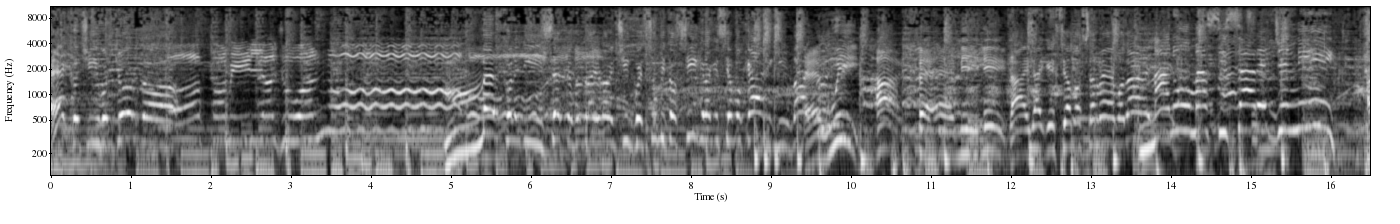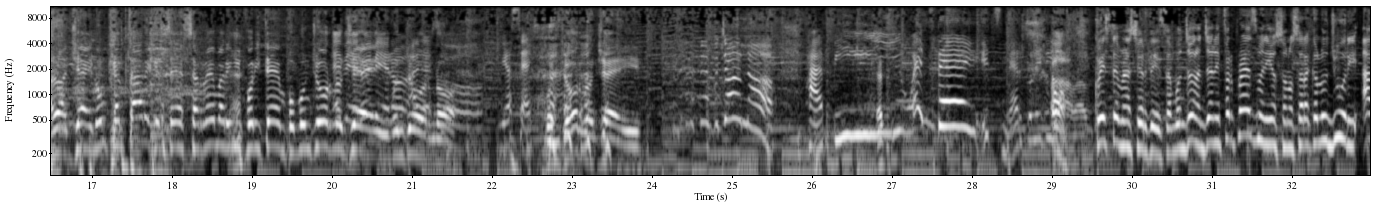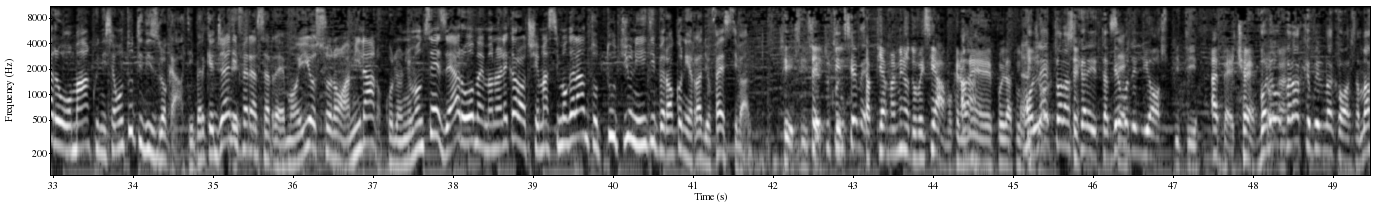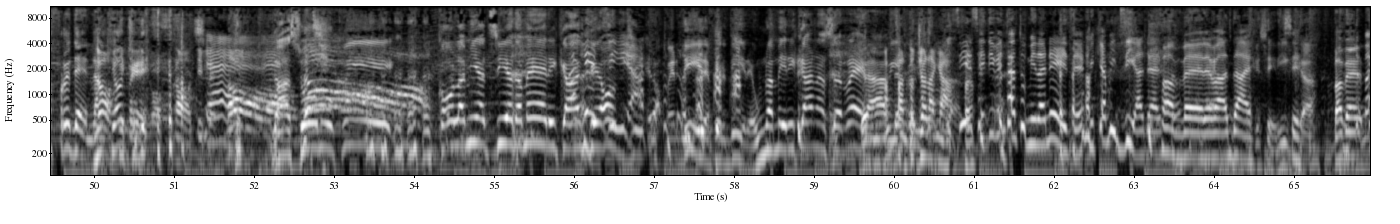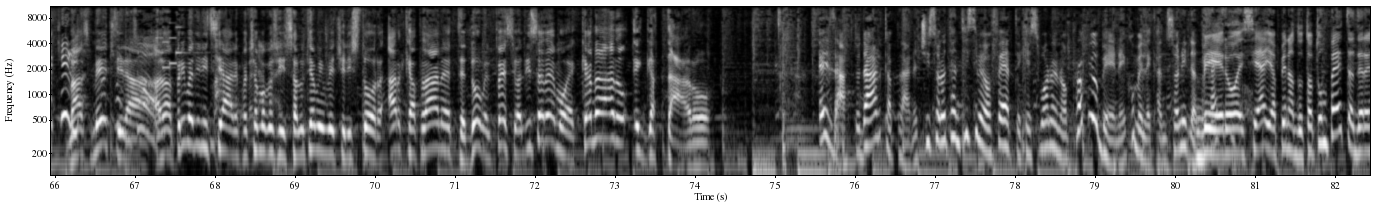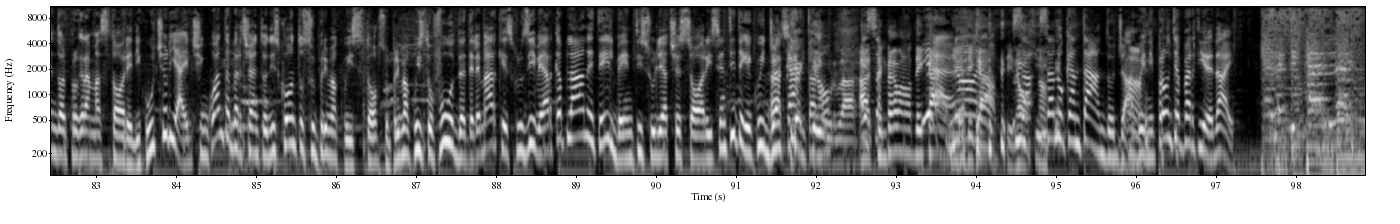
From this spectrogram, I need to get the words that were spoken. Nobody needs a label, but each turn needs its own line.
Eccoci, buongiorno.
La famiglia Giovanno.
Mercoledì 7 febbraio 95, subito sigla che siamo carichi. Vai.
Eh, we are family.
Dai, dai, che siamo a Sanremo, dai.
Manu Massissare Genni.
Allora, Jay, non cantare che sei a Sanremo arrivi fuori tempo. Buongiorno,
È vero,
Jay.
è vero,
Buongiorno.
adesso Mi assesto.
Buongiorno, Jay.
Buongiorno. Happy Wednesday. It's mercoledì.
Ah,
Questa è una certezza. Buongiorno Jennifer Presman, io sono Sara Calogiuri a Roma, quindi siamo tutti dislocati perché Jennifer è a Sanremo, io sono a Milano con l'Unione Monzese, a Roma Emanuele Carocci e Massimo Galanto, tutti uniti però con il Radio Festival.
Sì, sì, sì,
Sì,
tutti insieme.
Sappiamo almeno dove siamo, che non
Allora,
è poi da tutti
Ho letto la
Sì.
scaletta, abbiamo
Sì.
degli ospiti.
Eh beh, certo.
Volevo
eh.
però capire una cosa, ma Fredella,
No,
che
ti
oggi
prego. No, ti
C'è.
prego. No.
Ma sono qui con la mia zia d'America anche
che
oggi. Eh, No, per dire, per dire, un'americana a Sanremo.
Ha fatto già la gaffa.
Sì, sei diventato milanese. Mi chiami zia adesso.
Va bene, va dai.
Che sei ricca.
Vabbè,
Ma che-
ma smettila. Allora, prima di iniziare, facciamo così: salutiamo invece gli store Arca Planet, dove il festival di Sanremo è Canaro e Gattaro.
Esatto, da Arca Planet ci sono tantissime offerte che suonano proprio bene, come le canzoni del
Vero,
festival.
e se hai appena adottato un pet aderendo al programma Storie di Cuccioli hai il 50% di sconto sul primo acquisto, sul primo acquisto food delle marche esclusive Arca Planet e il 20 sugli accessori. Sentite che qui già
Ah, è che
cantano.
urla?
Ah,
sa-
sembravano dei cani,
No,
dei
no,
gatti. No,
sta-
no.
stanno cantando già,
Ah.
quindi pronti a partire, dai.
Once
